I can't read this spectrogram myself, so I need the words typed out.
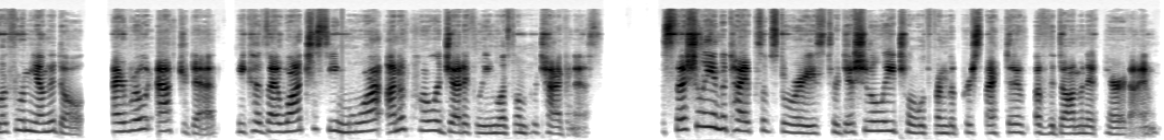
Muslim young adult, I wrote After Death because I want to see more unapologetically Muslim protagonists, especially in the types of stories traditionally told from the perspective of the dominant paradigm.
